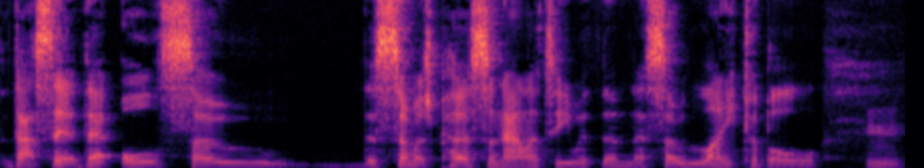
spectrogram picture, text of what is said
That's it. They're all so there's so much personality with them. They're so likable. Mm.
